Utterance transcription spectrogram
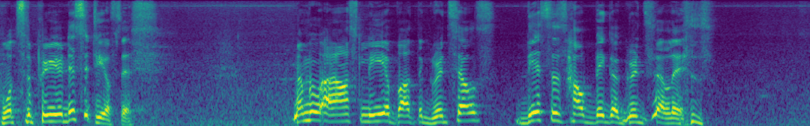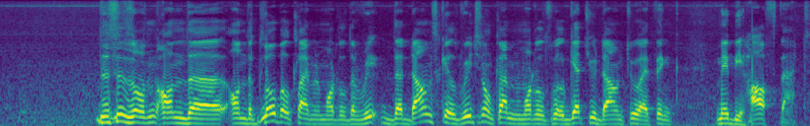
What's the periodicity of this? Remember I asked Lee about the grid cells? This is how big a grid cell is. This is on, on, the, on the global climate model. The, re, the downscaled regional climate models will get you down to, I think, maybe half that.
